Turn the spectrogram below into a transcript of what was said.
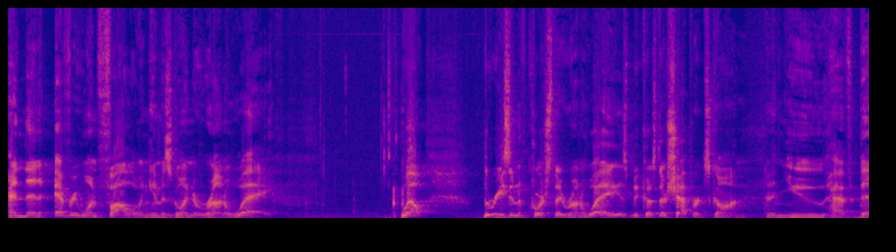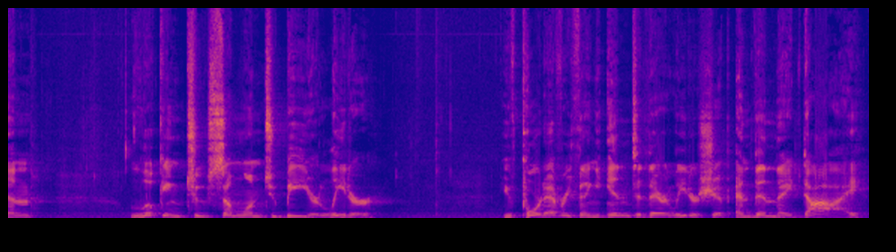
and then everyone following him is going to run away. Well, the reason, of course, they run away is because their shepherd's gone, and you have been looking to someone to be your leader. You've poured everything into their leadership, and then they die.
